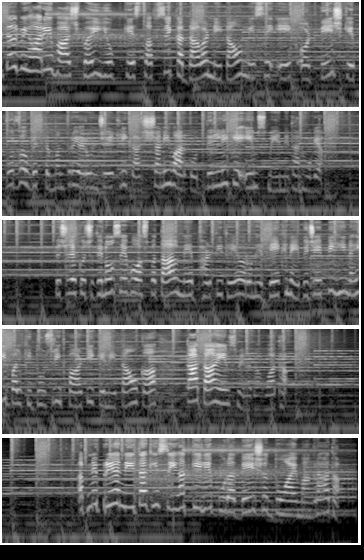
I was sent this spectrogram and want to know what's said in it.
अटल बिहारी वाजपेयी युग के सबसे कद्दावर नेताओं में से एक और देश के पूर्व वित्त मंत्री अरुण जेटली का शनिवार को दिल्ली के एम्स में निधन हो गया। पिछले कुछ दिनों से वो अस्पताल में भर्ती थे और उन्हें देखने बीजेपी ही नहीं, बल्कि दूसरी पार्टी के नेताओं का तांता एम्स में लगा हुआ था। अपने प्रिय नेता की सेहत के लिए पूरा देश दुआएँ मांग रहा था।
